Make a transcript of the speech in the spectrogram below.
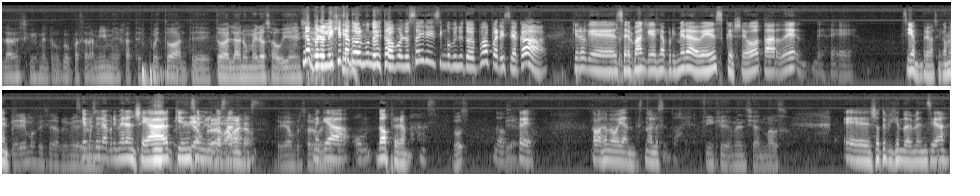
la vez que me tocó pasar a mí me dejaste expuesto ante toda la numerosa audiencia. No, pero le dijiste a todo el mundo que estaba en Buenos Aires y cinco minutos después aparece acá. Quiero que Muchas sepan gracias. que es la primera vez que llegó tarde desde siempre, básicamente. Esperemos que sea la primera. Siempre soy la primera en llegar Porque 15 queda un minutos más, antes. ¿no? Te quedan Me queda un- dos programas más. ¿Dos? Dos, Bien. creo. Capaz que me voy antes, no lo sé todavía. Finge demencia en marzo. Eh, yo estoy fingiendo demencia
